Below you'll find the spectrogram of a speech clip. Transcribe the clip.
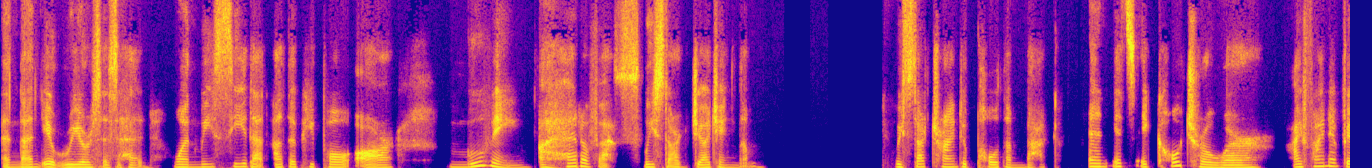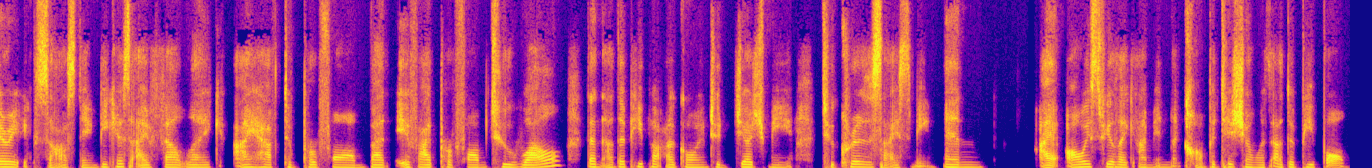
and then it rears its head. When we see that other people are moving ahead of us, we start judging them. We start trying to pull them back. And it's a culture where I find it very exhausting because I felt like I have to perform. But if I perform too well, then other people are going to judge me, to criticize me. And I always feel like I'm in a competition with other people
